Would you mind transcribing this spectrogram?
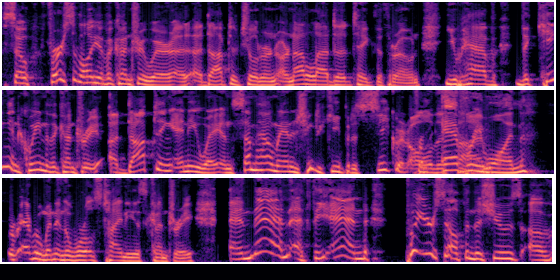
so first of all you have a country where uh, adoptive children are not allowed to take the throne you have the king and queen of the country adopting anyway and somehow managing to keep it a secret all of this time everyone. from everyone in the world's tiniest country. And then at the end, put yourself in the shoes of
